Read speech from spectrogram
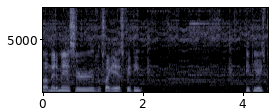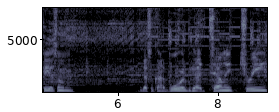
Uh, Metamancer looks like it has 50, 50 HP or something. We got some kind of board. We got talent tree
